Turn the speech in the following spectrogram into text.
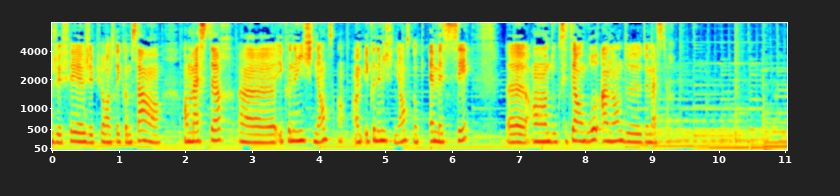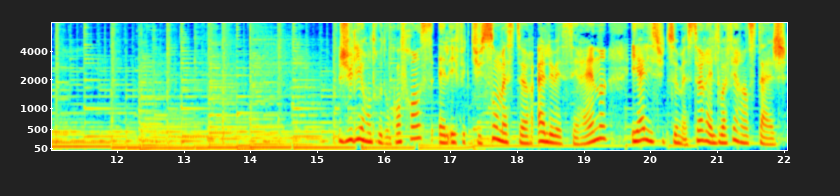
j'ai pu rentrer comme ça en, master euh, économie finance, donc MSC. Euh, donc c'était en gros un an de, de master. Julie rentre donc en France, elle effectue son master à l'ESCRN et à l'issue de ce master, elle doit faire un stage.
